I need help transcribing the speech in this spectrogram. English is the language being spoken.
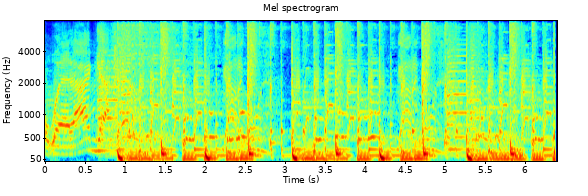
what I got.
